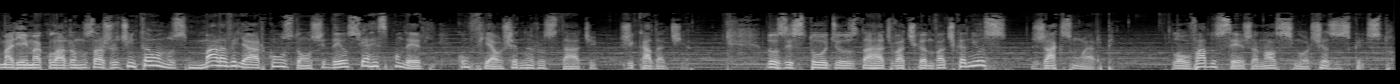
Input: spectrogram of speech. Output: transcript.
Maria Imaculada nos ajude então a nos maravilhar com os dons de Deus e a responder com fiel generosidade de cada dia. Dos estúdios da Rádio Vaticano Vatican News, Jackson Herb. Louvado seja nosso Senhor Jesus Cristo.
